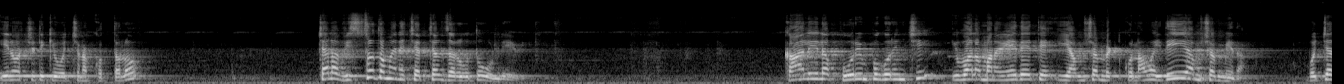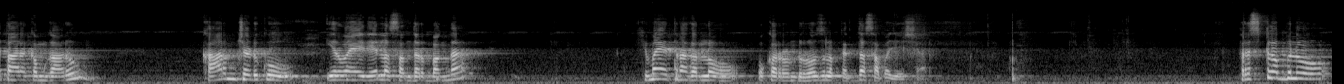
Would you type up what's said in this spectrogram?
యూనివర్సిటీకి వచ్చిన కొత్తలో చాలా విస్తృతమైన చర్చలు జరుగుతూ ఉండేవి. ఖాళీల పూరింపు గురించి ఇవాళ మనం ఏదైతే ఈ అంశం పెట్టుకున్నామో ఇదే అంశం మీద బుజ్జ తారకం గారు కారం చెడుకు ఇరవై ఐదేళ్ళ సందర్భంగా హిమాయత్ నగర్లో ఒక రెండు రోజుల పెద్ద సభ చేశారు. ప్రెస్ క్లబ్లో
